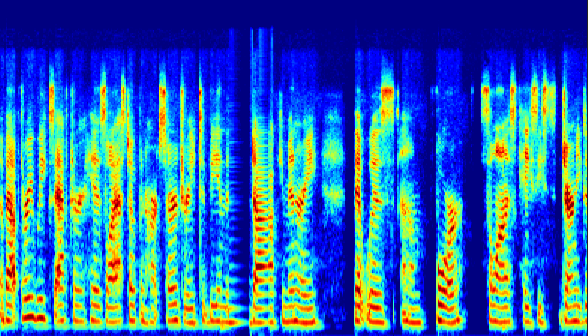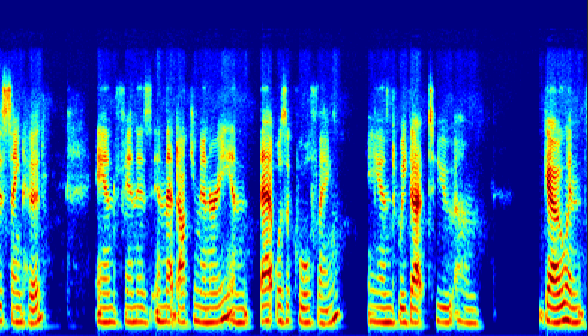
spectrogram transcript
about three weeks after his last open heart surgery to be in the documentary that was um, for Solanus Casey's journey to sainthood. And Finn is in that documentary, and that was a cool thing. And we got to um, go and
